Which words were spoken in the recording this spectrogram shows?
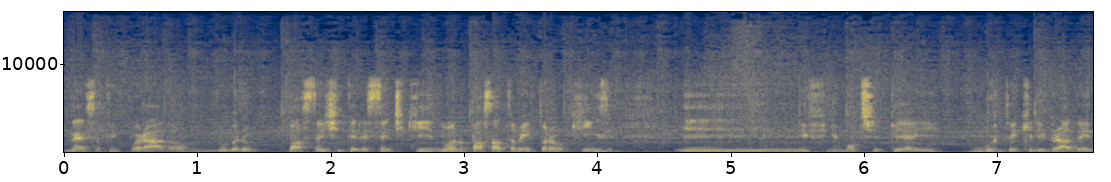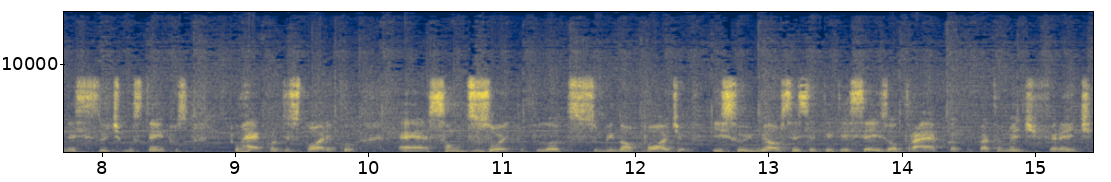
nessa temporada, um número bastante interessante que no ano passado também foram 15 e, enfim, o MotoGP aí muito equilibrado aí nesses últimos tempos. O recorde histórico é, são 18 pilotos subindo ao pódio, isso em 1976, outra época completamente diferente,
